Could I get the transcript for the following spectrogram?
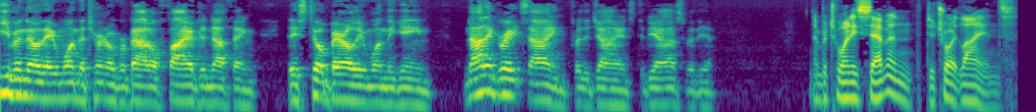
Even though they won the turnover battle five to nothing, they still barely won the game. Not a great sign for the Giants, to be honest with you. Number 27, Detroit Lions.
